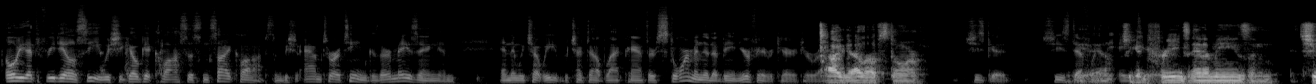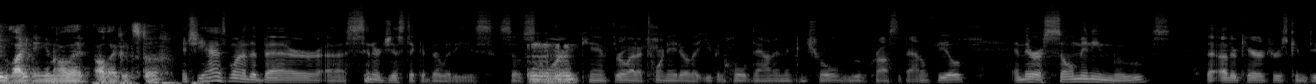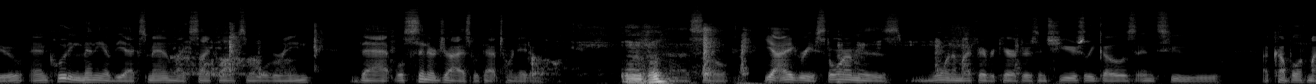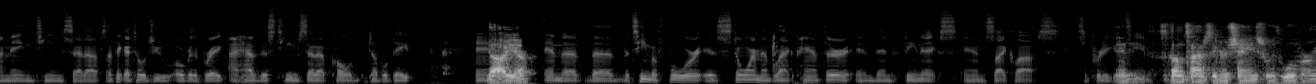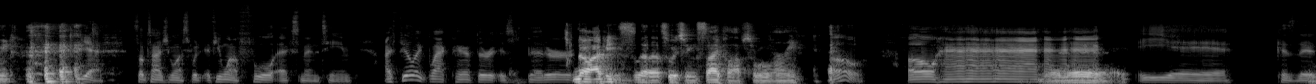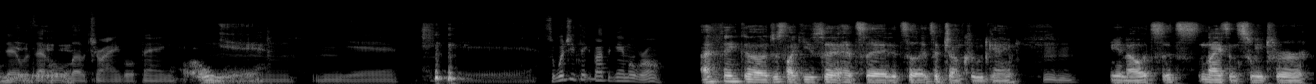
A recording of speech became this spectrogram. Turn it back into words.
oh, you got the free DLC. We should go get Colossus and Cyclops, and we should add them to our team because they're amazing. And and then we checked we, we checked out Black Panther. Storm ended up being your favorite character, right? Oh yeah, I love Storm. She's good. She's definitely yeah. in the A She can freeze enemies and shoot lightning and all that, all that good stuff. And she has one of the better uh, synergistic abilities. So Storm Mhm. can throw out a tornado that you can hold down and then control and move across the battlefield. And there are so many moves that other characters can do, including many of the X Men like Cyclops and Wolverine, that will synergize with that tornado. hmm Uh, so yeah, I agree. Storm is one of my favorite characters, and she usually goes into a couple of my main team setups. I think I told you over the break. I have this team setup called Double Date. And, Oh yeah. and the, the the team of four is Storm and Black Panther, and then Phoenix and Cyclops. It's a pretty good And team. sometimes interchanged with Wolverine. Yeah. Sometimes you want to switch if you want a full X Men team. I feel like Black Panther is better. No, I mean uh, switching Cyclops for Wolverine. Oh, Oh, ha, ha, ha, Yeah. yeah. Because there, Oh, there was that whole love triangle thing. Oh yeah. Mm, mm, yeah. yeah. So, what do you think about the game overall? I think uh, just like you said had said, it's a it's a junk food game. hmm You know, it's it's nice and sweet for a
